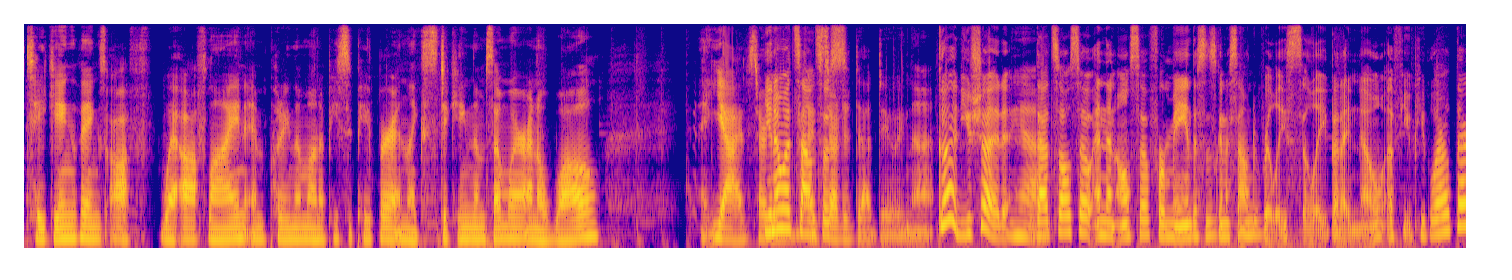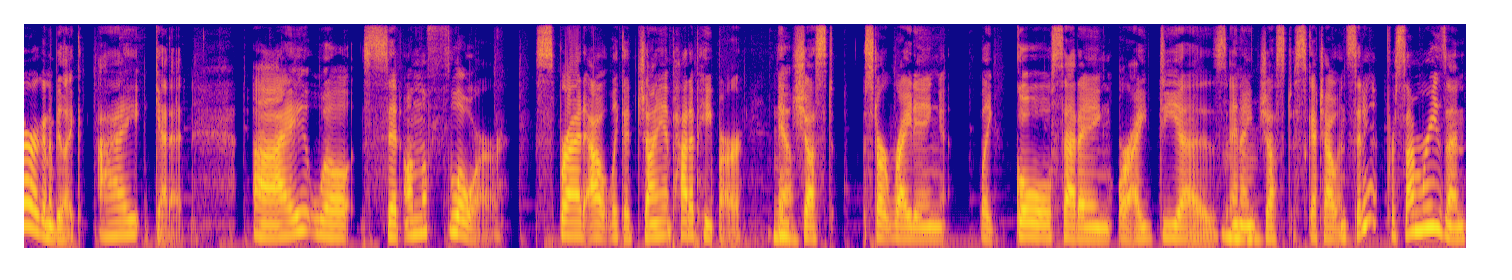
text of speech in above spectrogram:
taking things off wet offline and putting them on a piece of paper and like sticking them somewhere on a wall. Yeah, I've started. You know what sounds I've s- started that doing that. Good, you should. Yeah. That's also, and then also for me, this is going to sound really silly, but I know a few people out there are going to be like, I get it. I will sit on the floor, spread out like a giant pad of paper, Yeah. and just start writing like goal setting or ideas. And I Mhm. just sketch out and sitting, for some reason,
